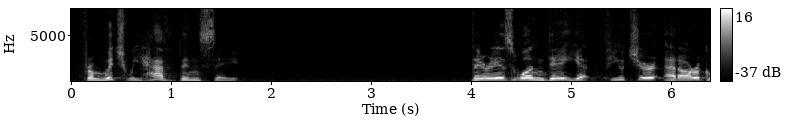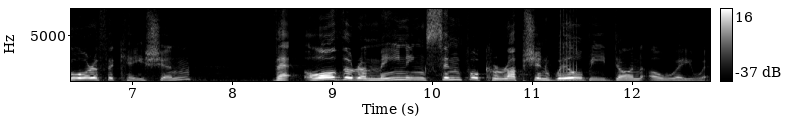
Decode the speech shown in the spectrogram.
from which we have been saved. There is one day yet future at our glorification that all the remaining sinful corruption will be done away with.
